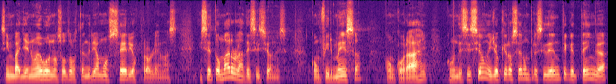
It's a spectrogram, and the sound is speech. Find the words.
Sin Valle Nuevo nosotros tendríamos serios problemas. Y se tomaron las decisiones con firmeza, con coraje, con decisión. Y yo quiero ser un presidente que tenga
